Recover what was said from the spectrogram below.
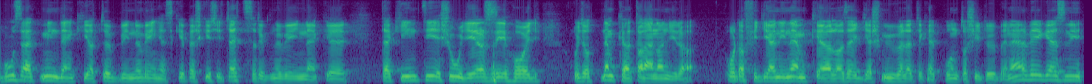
búzát mindenki a többi növényhez képest kicsit egyszerűbb növénynek tekinti, és úgy érzi, hogy, hogy ott nem kell talán annyira odafigyelni, nem kell az egyes műveleteket pontos időben elvégezni,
